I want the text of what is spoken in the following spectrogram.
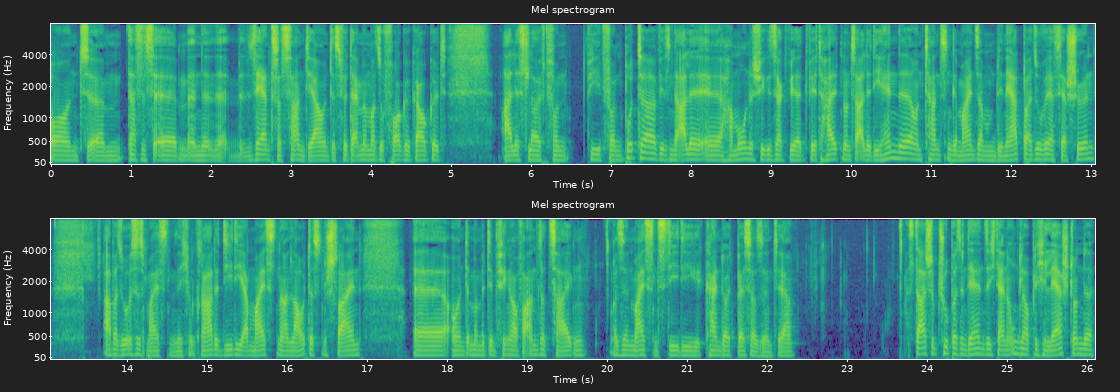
Und ähm, das ist ähm, sehr interessant, ja. Und es wird einem immer so vorgegaukelt, alles läuft von wie von Butter, wir sind alle äh, harmonisch, wie gesagt, wir, wir halten uns alle die Hände und tanzen gemeinsam um den Erdball, so wäre es ja schön. Aber so ist es meistens nicht. Und gerade die, die am meisten, am lautesten schreien äh, und immer mit dem Finger auf andere zeigen, sind meistens die, die kein Deut besser sind, ja. Starship Troopers in der Hinsicht eine unglaubliche Lehrstunde.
